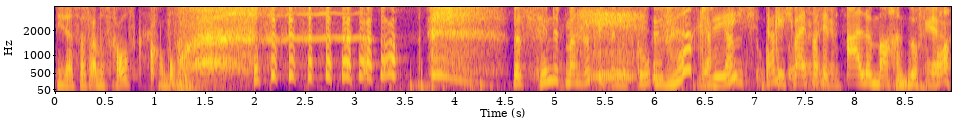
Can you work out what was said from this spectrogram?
Nee, da ist was anderes rausgekommen. das findet man wirklich, wenn du es googelst. Wirklich? Ja, ganz, ganz okay, ich weiß, was jetzt unangenehm. alle machen sofort. Ja.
